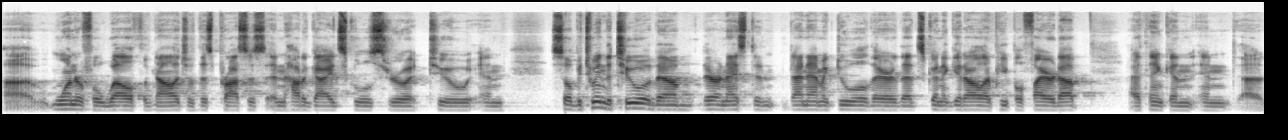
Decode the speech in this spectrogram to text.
uh, wonderful wealth of knowledge of this process and how to guide schools through it too. And so between the two of them, they're a nice d- dynamic duel there that's going to get all our people fired up, I think, and and uh,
